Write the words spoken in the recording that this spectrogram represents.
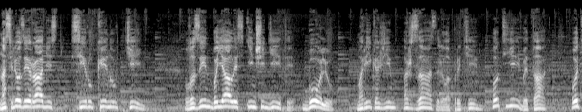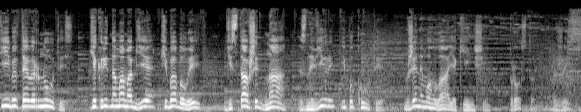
На сльози й радість сіру кинув тінь. Лозин боялись інші діти, болю. Марійка ж їм аж заздрила притім. От їй би так, от їй би в те вернутись, як рідна мама б'є, хіба болить, діставши дна з невіри і покути, вже не могла, як інші, просто жити.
